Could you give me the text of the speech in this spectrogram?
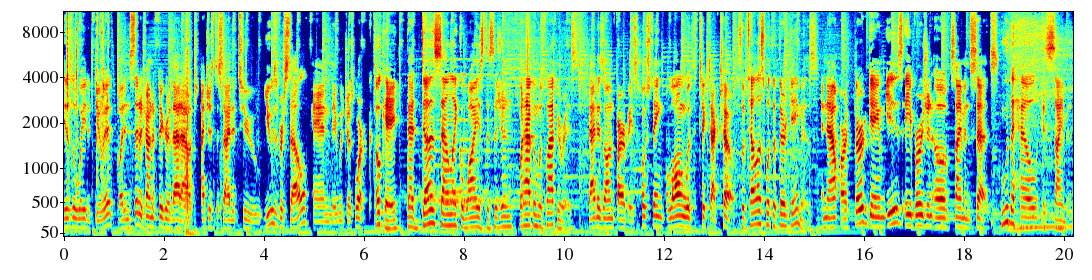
is a way to do it, but instead of trying to figure that out, I just decided to use Vercel and it would just work. Okay, that does sound like a wise decision. What happened with Flappy Race? That is on Firebase hosting along with Tic-Tac-Toe. So tell us what the third game is. And now our third game is a version of Simon Says. Who the hell is Simon?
